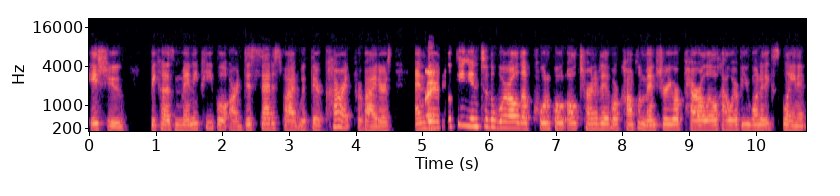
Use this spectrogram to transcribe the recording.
issue because many people are dissatisfied with their current providers and Right. they're looking into the world of quote unquote alternative or complementary or parallel, however you want to explain it.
